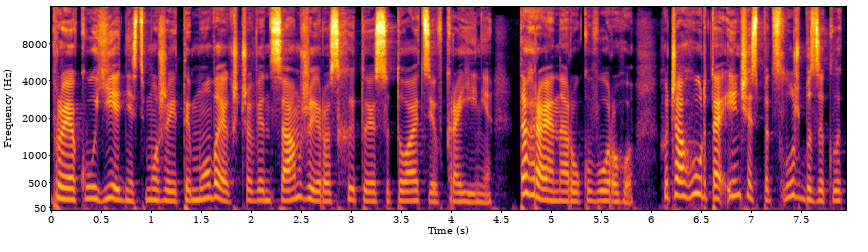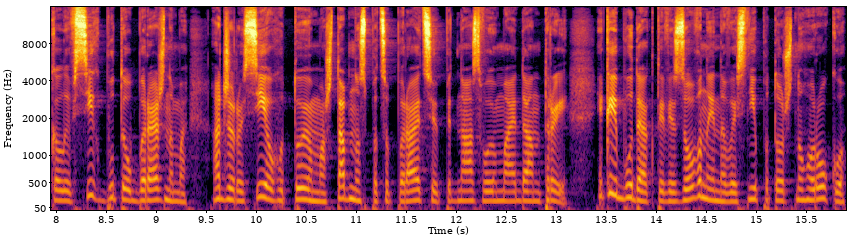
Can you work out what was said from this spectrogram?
про яку єдність може йти мова, якщо він сам же і розхитує ситуацію в країні та грає на руку ворогу. Хоча ГУР та інші спецслужби закликали всіх бути обережними, адже Росія готує масштабну спецоперацію під назвою Майдан 3 який буде активізований навесні поточного року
